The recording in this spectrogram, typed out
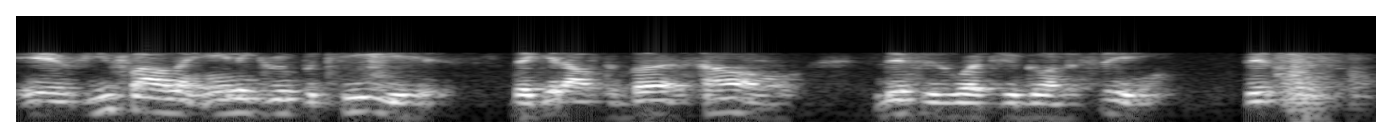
if you follow any group of kids that get off the bus home, this is what you're going to see. This is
